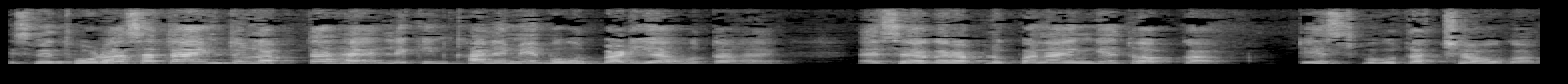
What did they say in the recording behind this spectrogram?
इसमें थोड़ा सा टाइम तो लगता है, लेकिन खाने में बहुत बढ़िया होता है। ऐसे अगर आप लोग बनाएँगे तो आपका टेस्ट बहुत अच्छा होगा।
